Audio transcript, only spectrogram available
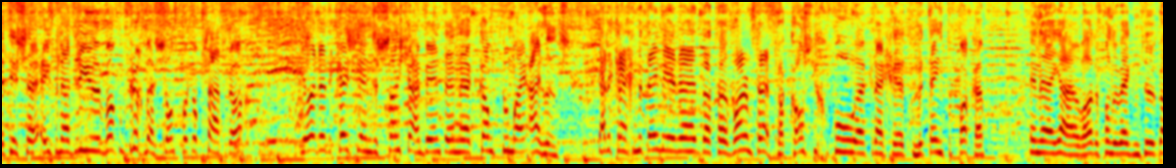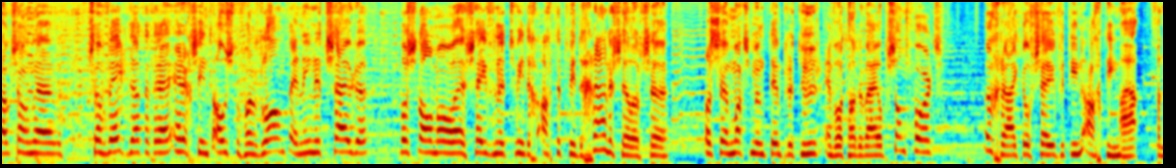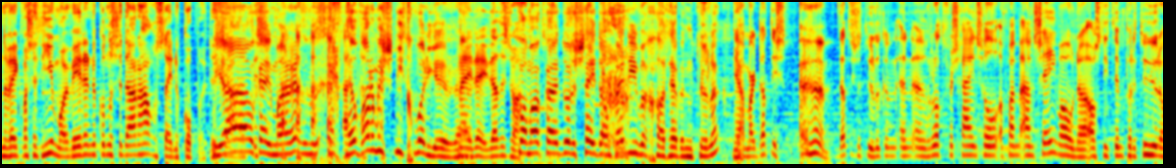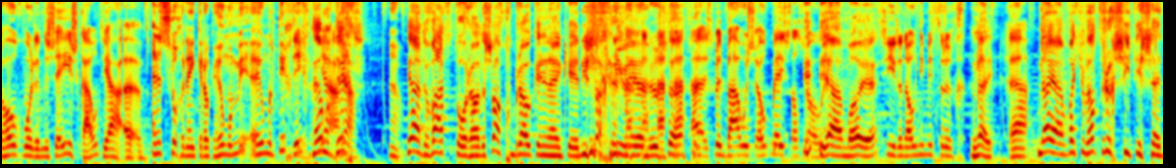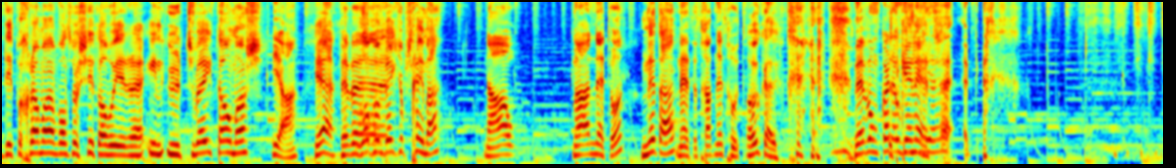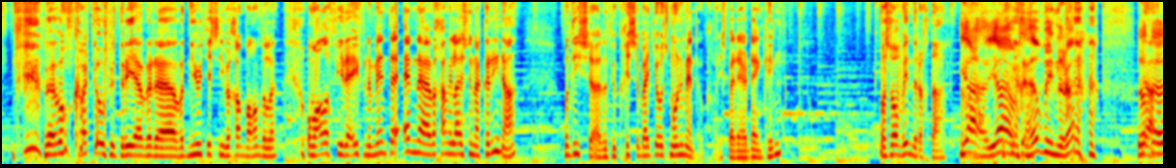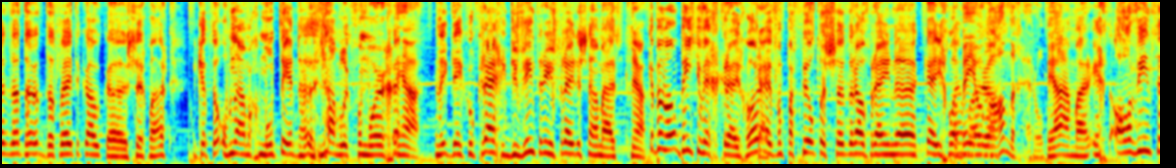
Het is uh, even na drie uur. Welkom terug bij Zandvoort op zaterdag. Je hoorde de Casey en de Sunshine Band en uh, Come to My Island. Ja, dan krijg je meteen weer uh, dat warmte, vakantiegevoel krijg je meteen te pakken. En ja, we hadden van de week natuurlijk ook zo'n zo'n week dat het ergens in het oosten van het land en in het zuiden was het allemaal 27, 28 graden zelfs als maximum temperatuur. En wat hadden wij op Zandvoort? Een graadje of 17, 18. Maar ja, van de week was het hier mooi weer en dan konden ze daar hagelstenen koppen. Dus ja, ja oké, maar echt heel warm is het niet geworden hier. Eh. Nee, nee, dat is waar. kwam ook uh, door de zeedamp hè, die we gehad hebben natuurlijk. Ja, maar dat is, uh, dat is natuurlijk een, een, een rot verschijnsel van aan zee wonen. Als die temperaturen hoog worden en de zee is koud. Ja, en het sloeg in één keer ook helemaal, helemaal dicht. dicht helemaal dicht. Ja. ja, de watertoren hadden ze afgebroken in één keer. Die zag je niet meer. Dus, uh... is met bouwers ook meestal zo. Hè? Ja, mooi hè. Zie je dan ook niet meer terug. Nee. Ja. Nou ja, wat je wel terug ziet is uh, dit programma. Want we zitten alweer uh, in uur 2, Thomas. Ja. Ja, we hebben, lopen een beetje op schema. Nou, nou, net hoor. Net aan? Net, het gaat net goed. Oké. we hebben om kwart over drie... we hebben om kwart over drie hebben, uh, wat nieuwtjes die we gaan behandelen. Om half vier de evenementen. En uh, we gaan weer luisteren naar Carina. Want die is uh, natuurlijk gisteren bij het Joods Monument ook geweest. Bij de herdenking. Was wel winderig daar. Ja, ja heel winderig. Dat, ja. dat, dat weet ik ook, zeg maar. Ik heb de opname gemonteerd, namelijk vanmorgen. Ja. En ik denk, hoe krijg ik die winter in vredesnaam uit? Ja. Ik heb hem wel een beetje weggekregen hoor. Even een paar filters eroverheen kegelen. Dan ben je maar, ook wel handig erop. Ja, maar echt alle wind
